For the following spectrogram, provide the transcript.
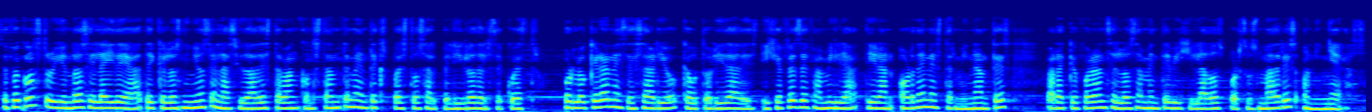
se fue construyendo así la idea de que los niños en la ciudad estaban constantemente expuestos al peligro del secuestro, por lo que era necesario que autoridades y jefes de familia dieran órdenes terminantes para que fueran celosamente vigilados por sus madres o niñeras.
